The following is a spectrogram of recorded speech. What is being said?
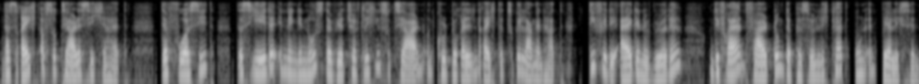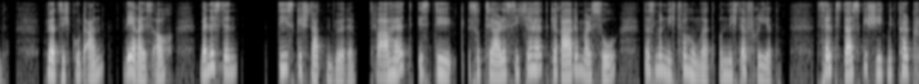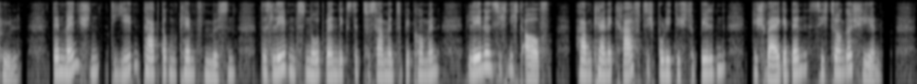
das Recht auf soziale Sicherheit, der vorsieht, dass jede in den Genuss der wirtschaftlichen, sozialen und kulturellen Rechte zu gelangen hat, die für die eigene Würde und die freie Entfaltung der Persönlichkeit unentbehrlich sind. Hört sich gut an, wäre es auch, wenn es denn dies gestatten würde. Wahrheit ist die soziale Sicherheit gerade mal so, dass man nicht verhungert und nicht erfriert. Selbst das geschieht mit Kalkül. Denn Menschen, die jeden Tag darum kämpfen müssen, das Lebensnotwendigste zusammenzubekommen, lehnen sich nicht auf, haben keine Kraft, sich politisch zu bilden, geschweige denn sich zu engagieren.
